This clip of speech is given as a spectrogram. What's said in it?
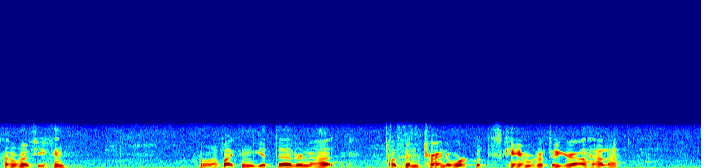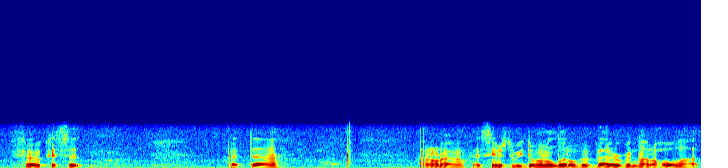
I don't know if you can I don't know if I can get that or not. I've been trying to work with this camera to figure out how to focus it but uh, I don't know. It seems to be doing a little bit better but not a whole lot.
